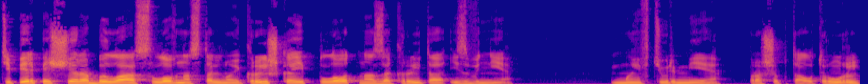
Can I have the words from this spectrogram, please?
Теперь пещера была, словно стальной крышкой, плотно закрыта извне. «Мы в тюрьме», – прошептал Трурль,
